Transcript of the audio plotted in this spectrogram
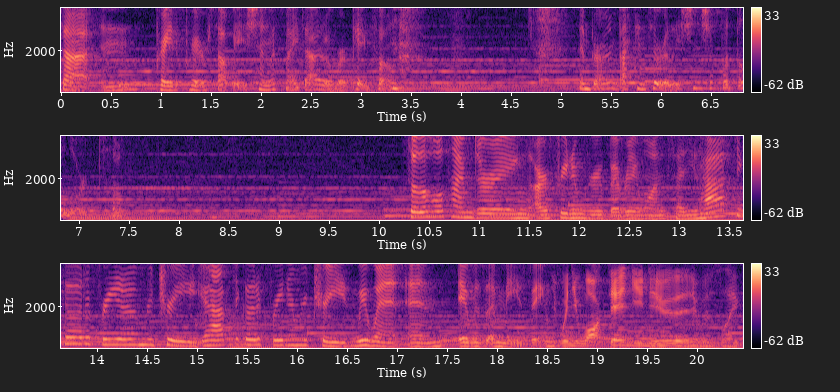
sat and prayed a prayer of salvation with my dad over a payphone and brought him back into a relationship with the Lord. So. So the whole time during our freedom group, everyone said, You have to go to freedom retreat. You have to go to freedom retreat. We went and it was amazing. when you walked in, you knew that it was like,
